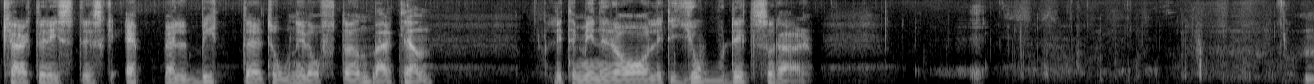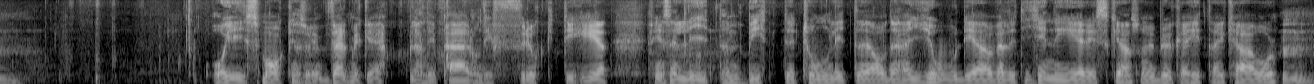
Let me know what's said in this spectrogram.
karaktäristisk äppelbitter ton i doften. Verkligen. Lite mineral, lite jordigt sådär. Mm. Och i smaken så är det väldigt mycket äpplen, det är päron, det är fruktighet. Det finns en liten bitter ton, lite av det här jordiga, väldigt generiska som vi brukar hitta i kavor. Mm.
